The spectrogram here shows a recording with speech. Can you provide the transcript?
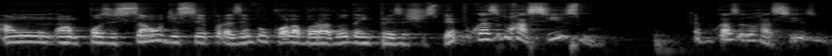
a um, uma posição de ser, por exemplo, um colaborador da empresa XP? É por causa do racismo. É por causa do racismo.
